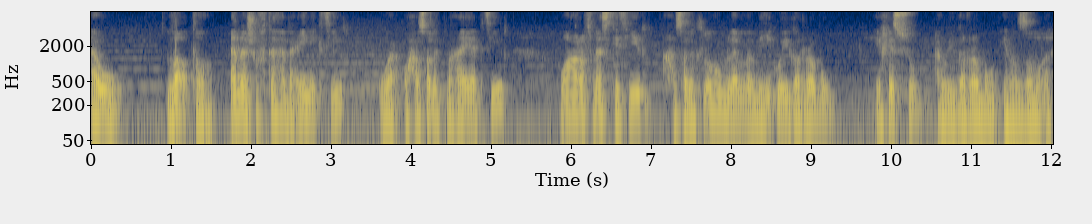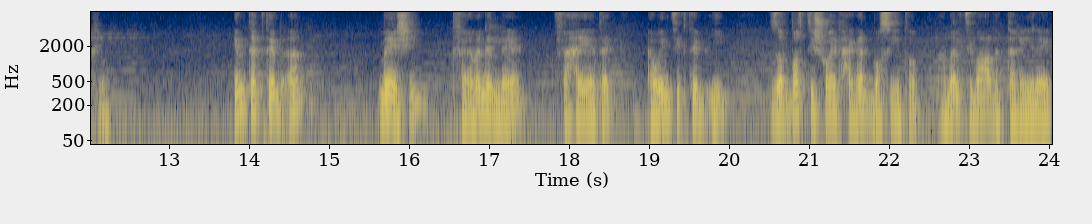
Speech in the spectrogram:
أو لقطة أنا شفتها بعيني كتير وحصلت معايا كتير وأعرف ناس كتير حصلت لهم لما بيجوا يجربوا يخسوا أو يجربوا ينظموا أكلهم. أنت بتبقى ماشي في أمان الله في حياتك أو أنت بتبقي ظبطتي شوية حاجات بسيطة عملتي بعض التغييرات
